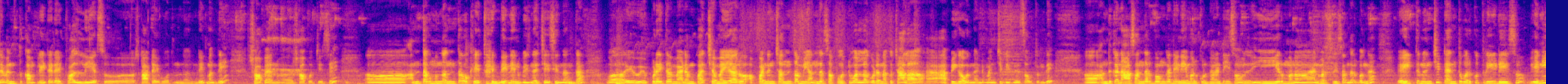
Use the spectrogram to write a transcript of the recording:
లెవెన్త్ కంప్లీటెడ్ అయ్యి ట్వెల్వ్ ఇయర్స్ స్టార్ట్ అయిపోతుందండి మనది షాప్ యాన్ షాప్ వచ్చేసి. అంతకుముందు అంతా ఒక ఎత్తు అండి నేను బిజినెస్ చేసిందంతా. ఎప్పుడైతే మేడం పరిచయం అయ్యారో అప్పటి నుంచి అంతా మీ అందరి సపోర్ట్ వల్ల కూడా నాకు చాలా హ్యాపీగా ఉందండి. మంచి బిజినెస్ అవుతుంది. అందుకని ఆ సందర్భంగా నేను ఏమనుకుంటున్నానంటే ఈ సంవ ఈ ఇయర్ మన యానివర్సరీ సందర్భంగా ఎయిత్ నుంచి టెన్త్ వరకు త్రీ డేస్ ఎనీ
